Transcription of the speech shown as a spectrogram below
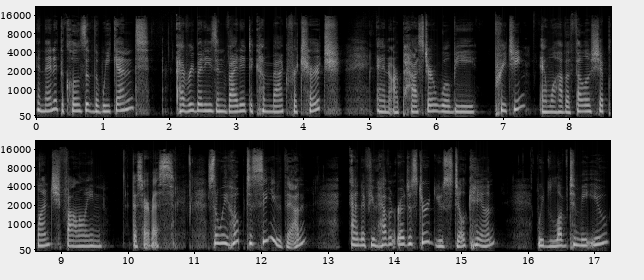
And then at the close of the weekend, everybody's invited to come back for church, and our pastor will be preaching, and we'll have a fellowship lunch following the service. So we hope to see you then. And if you haven't registered, you still can. We'd love to meet you.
